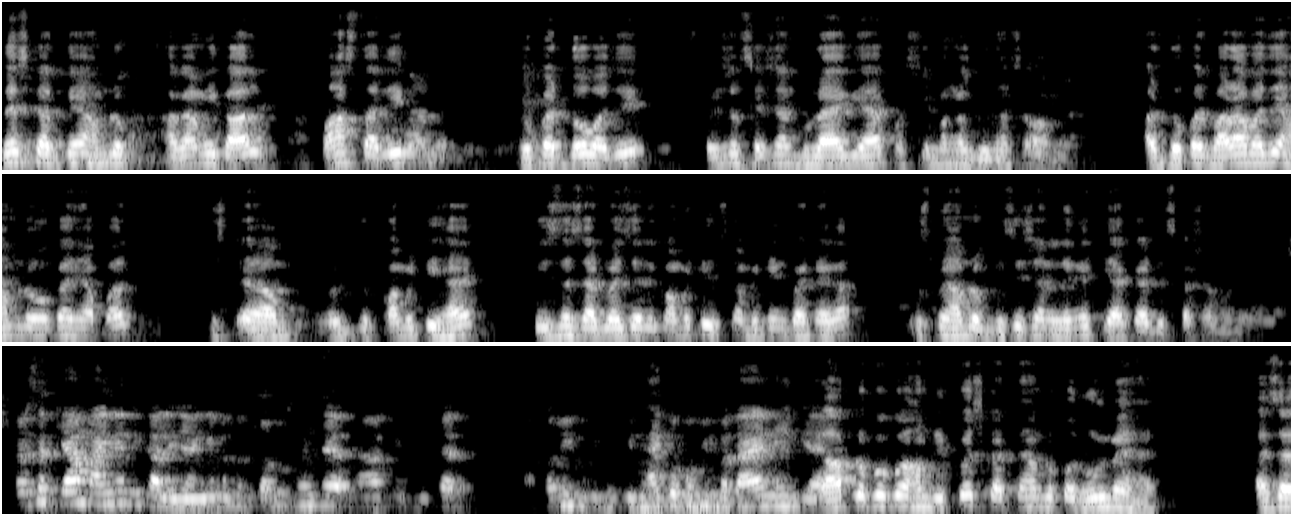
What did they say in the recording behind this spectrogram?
प्रेस करके हम लोग आगामी काल पाँच तारीख दोपहर दो बजे स्पेशल सेशन बुलाया गया है पश्चिम बंगाल विधानसभा में। और दोपहर बारह बजे हम लोगों का यहाँ पर जो कमेटी है बिज़नेस एडवाइजरी कमेटी उसका मीटिंग बैठेगा। उसमें हम लोग डिसीज़न लेंगे क्या क्या डिस्कशन होने वाला है। सर क्या मायने निकाले जाएँगे? मतलब 24 घंटे के भीतर सभी विधायकों को भी बताया नहीं गया आप लोगों को हम रिक्वेस्ट करते हैं हम लोग को रूल में है। ऐसा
